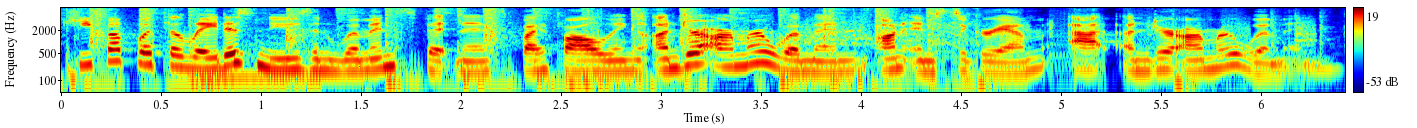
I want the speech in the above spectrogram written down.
Keep up with the latest news in women's fitness by following Under Armour Women on Instagram at Under Armour Women.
